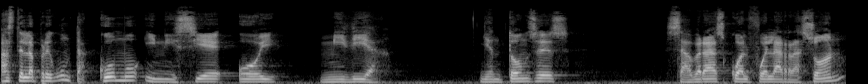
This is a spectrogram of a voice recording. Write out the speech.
hazte la pregunta, ¿cómo inicié hoy mi día? Y entonces sabrás cuál fue la razón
